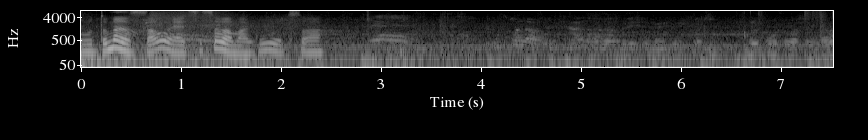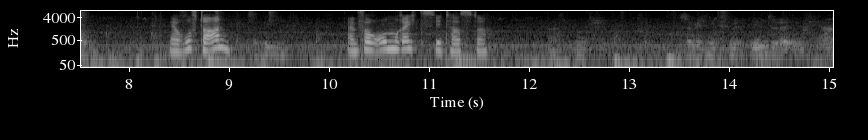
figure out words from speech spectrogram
Du dumme Sau jetzt, ist aber mal gut. So. Ja, ruf da an. Einfach oben rechts die Taste. Das ist nämlich nichts mit int oder intern.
